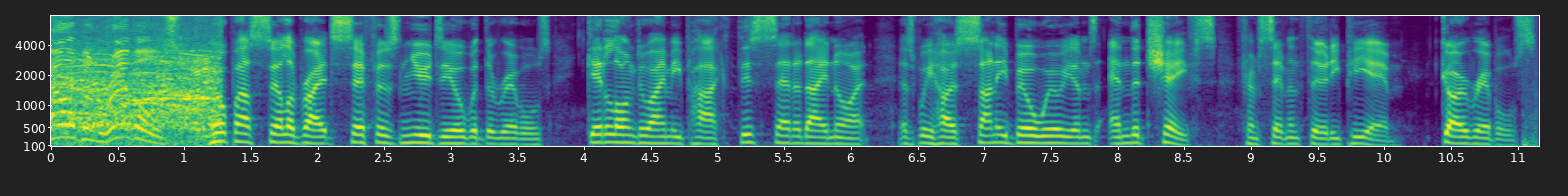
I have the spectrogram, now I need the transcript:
Melbourne Rebels. Help us celebrate Sefa's new deal with the Rebels. Get along to AAMI Park this Saturday night as we host Sonny Bill Williams and the Chiefs from 7:30 p.m. Go Rebels.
